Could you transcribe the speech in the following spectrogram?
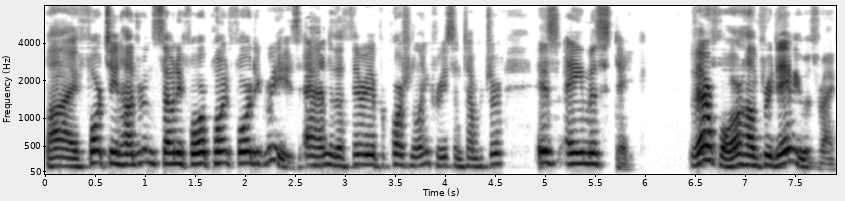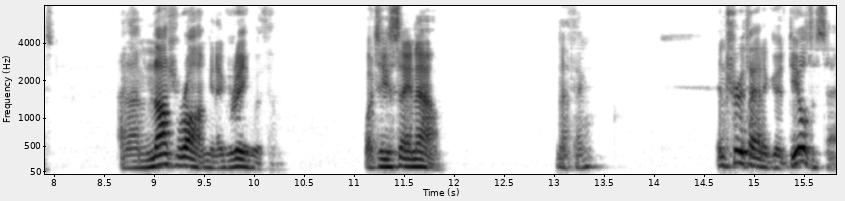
by 1474.4 degrees, and the theory of proportional increase in temperature is a mistake. Therefore, Humphrey Davy was right, and I'm not wrong in agreeing with him. What do you say now? Nothing. In truth, I had a good deal to say.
